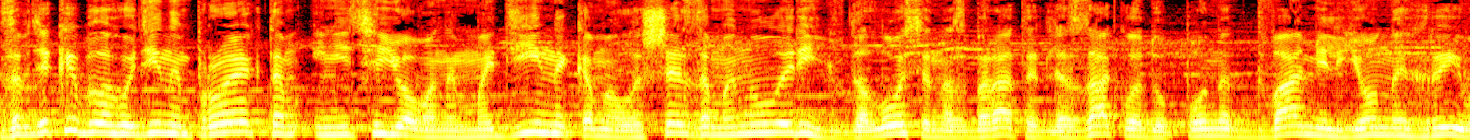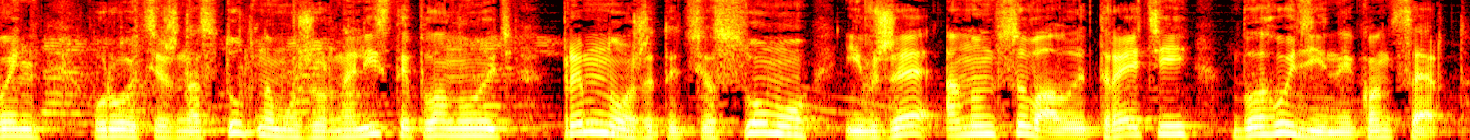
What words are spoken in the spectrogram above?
Завдяки благодійним проектам, ініційованим медійниками, лише за минулий рік вдалося назбирати для закладу понад 2 мільйони гривень. У році ж наступному журналісти планують примножити цю суму і вже анонсували третій благодійний концерт.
